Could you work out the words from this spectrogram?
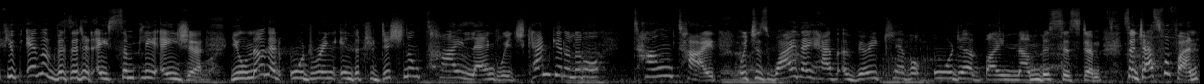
if you've ever visited a Simply Asia, you'll know that ordering in the traditional Thai language can get a little tongue-tied, which is why they have a very clever order by number system. So just for fun,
